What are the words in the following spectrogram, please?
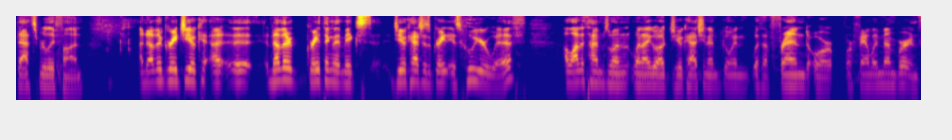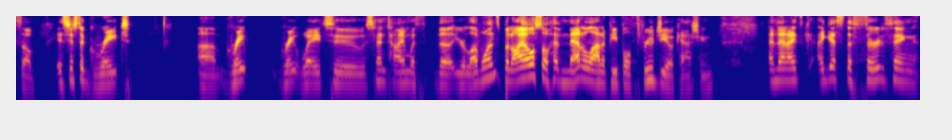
that's really fun. Another great geo, uh, uh, another great thing that makes geocaches great is who you're with. A lot of times when when I go out geocaching, I'm going with a friend or or family member, and so it's just a great, um, great great way to spend time with the your loved ones. But I also have met a lot of people through geocaching, and then I I guess the third thing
